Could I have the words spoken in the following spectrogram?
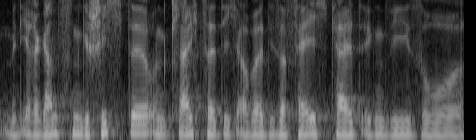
mit ihrer ganzen Geschichte und gleichzeitig aber dieser Fähigkeit irgendwie so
